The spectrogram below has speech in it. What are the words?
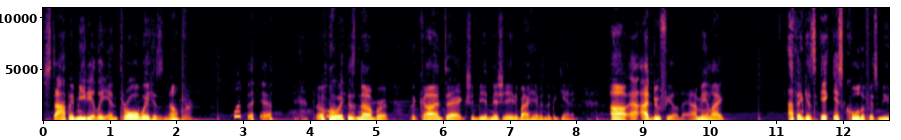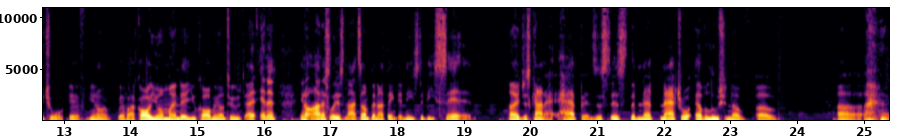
Stop immediately and throw away his number. What the hell? Throw away his number. The contact should be initiated by him in the beginning. Uh, I, I do feel that. I mean, like I think it's it, it's cool if it's mutual. If you know, if, I call you on Monday, you call me on Tuesday, and you know, honestly, it's not something I think that needs to be said. Uh, it just kind of happens. It's it's the nat- natural evolution of of uh,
